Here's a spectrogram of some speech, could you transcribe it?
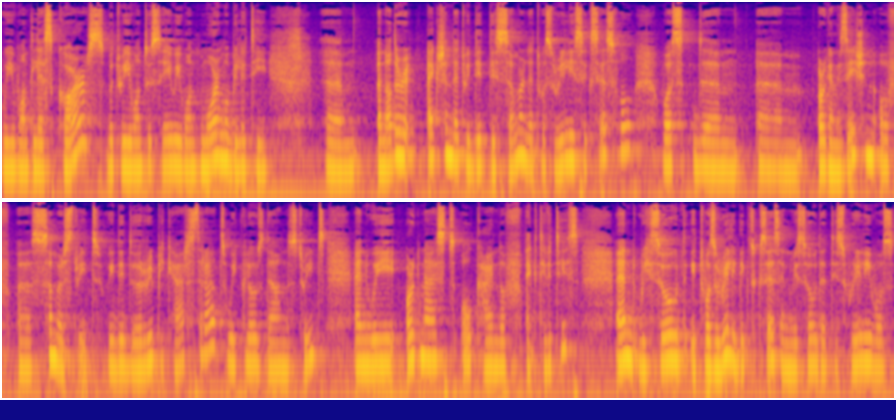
we want less cars, but we want to say we want more mobility. Um, Another action that we did this summer that was really successful was the um, organization of uh, Summer Street. We did the Rue Picardstraat. We closed down the streets and we organized all kind of activities. And we saw it was a really big success. And we saw that this really was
